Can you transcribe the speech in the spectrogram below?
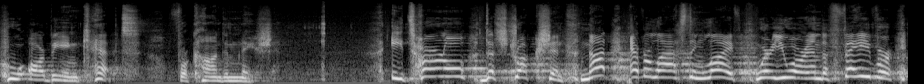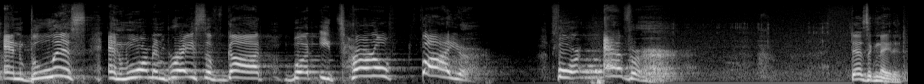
who are being kept for condemnation. Eternal destruction, not everlasting life where you are in the favor and bliss and warm embrace of God, but eternal fire forever. Designated.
